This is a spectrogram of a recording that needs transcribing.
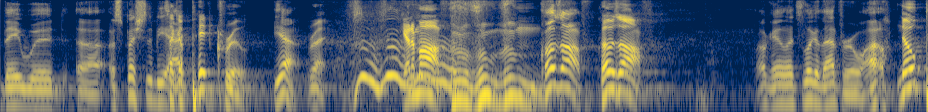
They would uh, especially be It's like a pit crew. Yeah. Right. Get them off. Vroom, vroom, vroom. Close off. Close off. Okay, let's look at that for a while. Nope.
